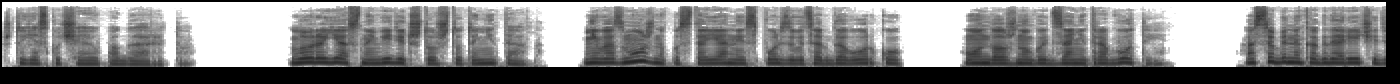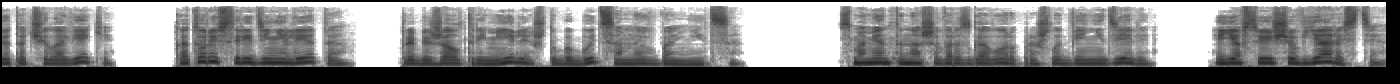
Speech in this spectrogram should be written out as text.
что я скучаю по Гаррету. Лора ясно видит, что что-то не так. Невозможно постоянно использовать отговорку «он должно быть занят работой», особенно когда речь идет о человеке, который в середине лета пробежал три мили, чтобы быть со мной в больнице. С момента нашего разговора прошло две недели, и я все еще в ярости,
